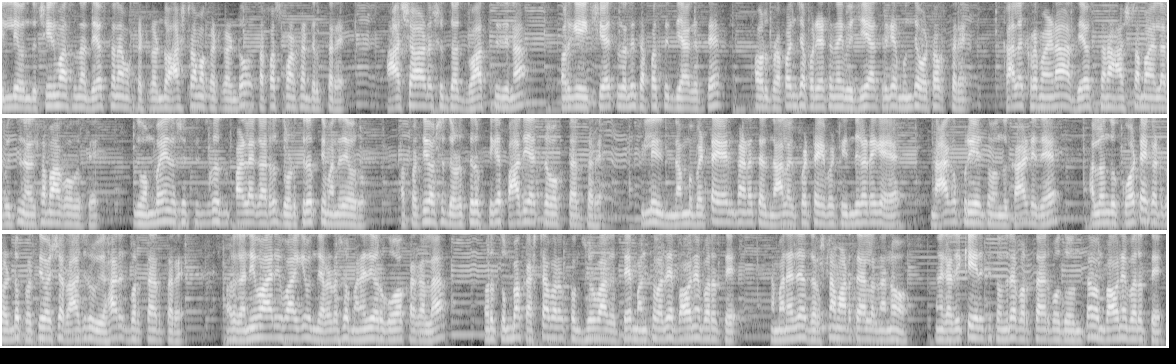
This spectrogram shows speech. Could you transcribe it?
ಇಲ್ಲಿ ಒಂದು ಶ್ರೀನಿವಾಸನ ದೇವಸ್ಥಾನ ಕಟ್ಕೊಂಡು, ಆಶ್ರಮ ಕಟ್ಕೊಂಡು ತಪಸ್ ಮಾಡ್ಕೊಂಡಿರ್ತಾರೆ. ಆಷಾಢ ಶುದ್ಧ ದ್ವಾದಸಿ ದಿನ, ಅವ್ರಿಗೆ ಈ ಕ್ಷೇತ್ರದಲ್ಲಿ ತಪಸ್ಸಿದ್ಧಿ ಆಗುತ್ತೆ. ಅವರು ಪ್ರಪಂಚ ಪರ್ಯಟನೆ ವಿಜಯಾತ್ರೆಗೆ ಮುಂದೆ ಹೊಟ್ಟೋಗ್ತಾರೆ ಕಾಲಕ್ರಮೇಣ ದೇವಸ್ಥಾನ, ಆಶ್ರಮ ಎಲ್ಲ ಬಿದ್ದು ನೆಲಸಮ ಆಗೋಗುತ್ತೆ ಇದು ಒಂಬೈನೂರು ವರ್ಷ ಚಿತ್ರದುರ್ಗದ ಪಾಳ್ಯಗಾರರು ದೊಡ್ಡ ತಿರುಪತಿ ಮನೆದೇವರು ಪ್ರತಿ ವರ್ಷ ದೊಡ್ಡ ತಿರುಪ್ತಿಗೆ ಪಾದಯಾತ್ರೆ ಹೋಗ್ತಾ ಇರ್ತಾರೆ. ಇಲ್ಲಿ ನಮ್ಮ ಬೆಟ್ಟ ಏನು ಕಾಣುತ್ತೆ? ಅದು ನಾಲ್ಕು ಬೆಟ್ಟ ಬೆಟ್ಟ ಹಿಂದ್ಗಡೆಗೆ ನಾಗಪುರಿ ಅಂತ ಒಂದು ಕಾಡಿದೆ. ಅಲ್ಲೊಂದು ಕೋಟೆ ಕಟ್ಕೊಂಡು ಪ್ರತಿ ವರ್ಷ ರಾಜರು ವಿಹಾರಕ್ಕೆ ಬರ್ತಾ ಇರ್ತಾರೆ. ಅವ್ರಿಗೆ ಅನಿವಾರ್ಯವಾಗಿ ಒಂದು ಎರಡು ವರ್ಷ ಮನೆದೇವ್ರಿಗೆ ಹೋಗೋಕ್ಕಾಗಲ್ಲ. ಅವ್ರಿಗೆ ತುಂಬ ಕಷ್ಟ ಬರೋಕ್ಕೆ ಒಂದು ಶುರುವಾಗುತ್ತೆ. ಮನಸ್ಸಲ್ಲಿ ಅದೇ ಭಾವನೆ ಬರುತ್ತೆ. ನಮ್ಮ ಮನೆದೇವ್ರ ದರ್ಶನ ಮಾಡ್ತಾ ಇಲ್ಲ ನಾನು. ನನಗೆ ಅದಕ್ಕೆ ಈ ರೀತಿ ತೊಂದರೆ ಬರ್ತಾ ಇರ್ಬೋದು ಅಂತ ಒಂದು ಭಾವನೆ ಬರುತ್ತೆ.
